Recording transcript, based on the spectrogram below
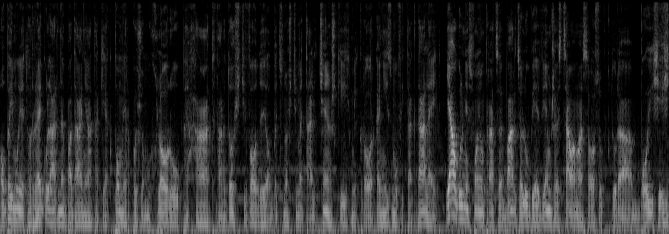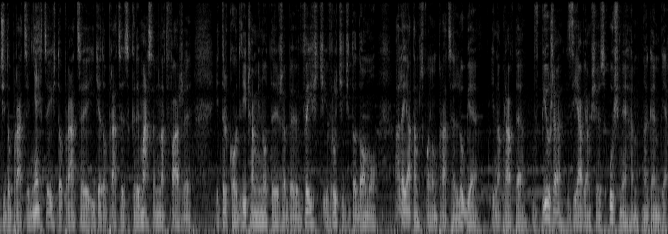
Obejmuje to regularne badania, takie jak pomiar poziomu chloru, pH, twardości wody, obecności metali ciężkich, mikroorganizmów itd. Ja ogólnie swoją pracę bardzo lubię. Wiem, że jest cała masa osób, która boi się iść do pracy, nie chce iść do pracy, idzie do pracy z grymasem na twarzy i tylko odlicza minuty, żeby wyjść i wrócić do domu, ale ja tam swoją pracę lubię i naprawdę w biurze zjawiam się z uśmiechem na gębie.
